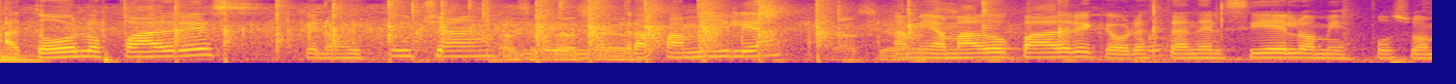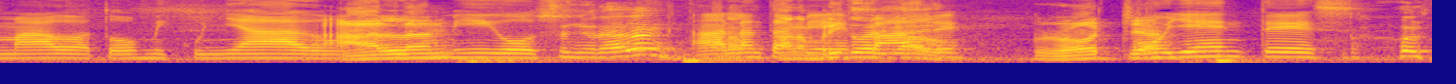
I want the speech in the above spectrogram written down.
a todos los padres que nos escuchan, Gracias, de gracias. nuestra familia, Gracias. a mi amado padre que ahora está en el cielo, a mi esposo amado, a todos mis cuñados, Alan. amigos. Señor Alan. Alan también es Delgado. Rocha. Oyentes. Rocha.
